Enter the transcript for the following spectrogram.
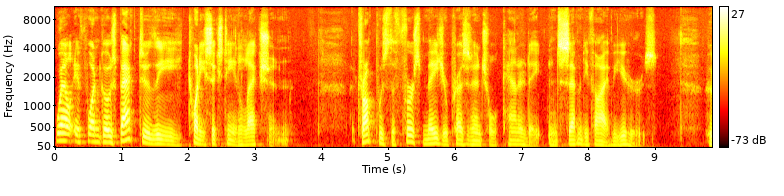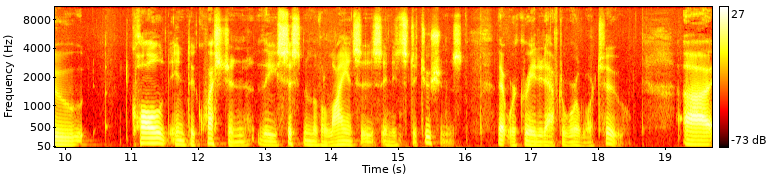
Well, if one goes back to the 2016 election, Trump was the first major presidential candidate in 75 years who called into question the system of alliances and institutions that were created after World War II. Uh,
